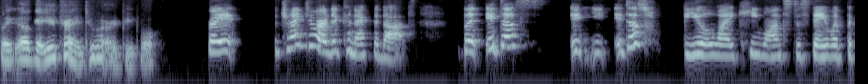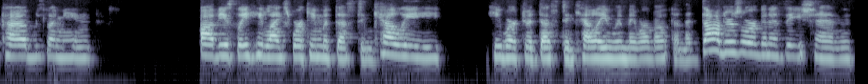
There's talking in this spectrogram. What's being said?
like okay, you're trying too hard, people. Right? You're trying too hard to connect the dots. But it does it it does feel like he wants to stay with the Cubs. I mean, obviously he likes working with Dustin Kelly. He worked with Dustin Kelly when they were both in the Dodgers organization.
